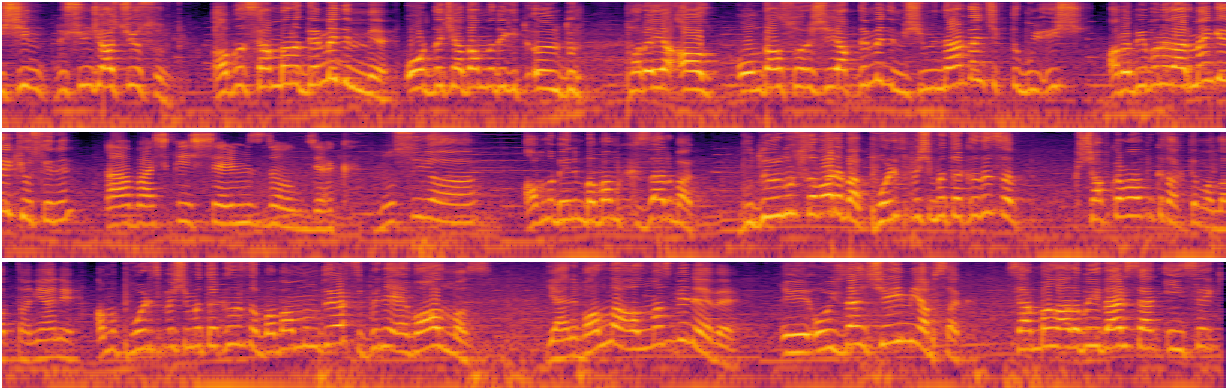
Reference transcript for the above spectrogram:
İşin düşünce açıyorsun. Abla sen bana demedin mi? Oradaki adamları git öldür. Parayı al. Ondan sonra şey yap demedin mi? Şimdi nereden çıktı bu iş? Arabayı bana vermen gerekiyor senin. Daha başka işlerimiz de olacak. Nasıl ya? Abla benim babam kızar bak. Bu duyulursa var ya bak polis peşime takılırsa şapkama mı taktım Allah'tan yani. Ama polis peşime takılırsa babam bunu duyarsa beni eve almaz. Yani vallahi almaz beni eve. Ee, o yüzden şey mi yapsak? Sen bana arabayı versen insek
